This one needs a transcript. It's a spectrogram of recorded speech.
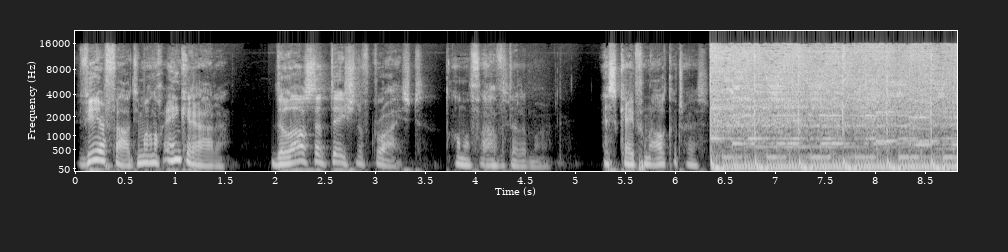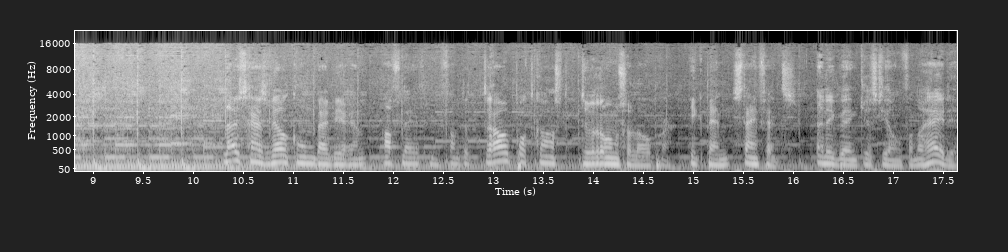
Weer fout. Je mag nog één keer raden. The Last Temptation of Christ. Allemaal Ah, fout. vertel het maar. Escape from Alcatraz. Luisteraars, welkom bij weer een aflevering van de trouwpodcast De Roomse Loper. Ik ben Stijn Vens. En ik ben Christian van der Heijden.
